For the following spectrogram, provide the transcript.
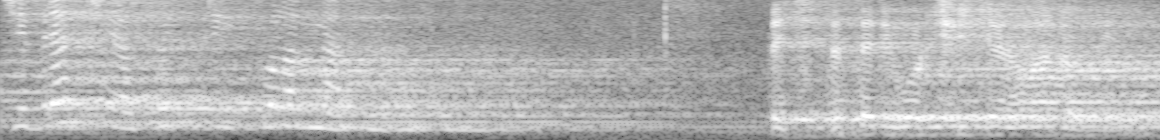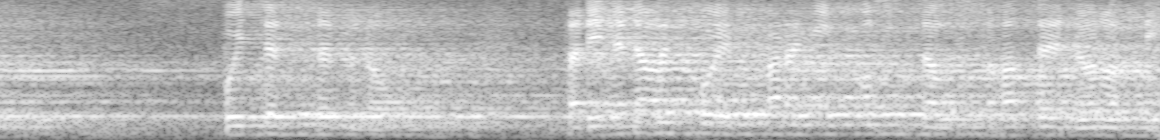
že bratři a sestry kolem nás neusnou. Teď jste tedy určitě hladoví. Pojďte se mnou. Tady nedaleko je farní kostel svaté Doroty.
